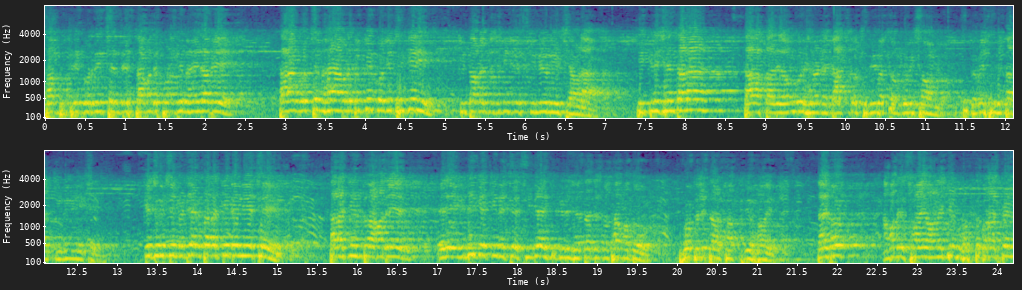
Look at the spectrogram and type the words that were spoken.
সব বিক্রি করে দিচ্ছেন, দেশটা আমাদের পরাধীন হয়ে যাবে। তারা বলছেন হ্যাঁ আমরা বিক্রি করছি ঠিকই, কিন্তু আমরা কিছু কিছু কিনে নিয়েছি আমরা। কি কিনেছেন তারা? তারা তাদের কাজ করছে, নির্বাচন কমিশন তারা কিনে নিয়েছে। কিছু কিছু মিডিয়াকে তারা কিনে নিয়েছে। তারা কিন্তু আমাদের এই ইডিকে কিনেছে, সিবিআই কে কিনেছে, তাদের কথা মতো তারা সক্রিয় হয়। যাই হোক, আমাদের সবাই অনেকে বক্তব্য রাখবেন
